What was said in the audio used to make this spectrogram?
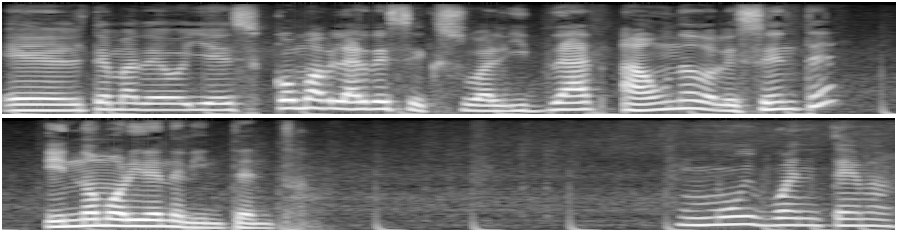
El tema de hoy es cómo hablar de sexualidad a un adolescente y no morir en el intento. Muy buen tema.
